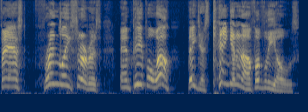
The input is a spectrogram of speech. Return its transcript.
fast, friendly service, and people, well, they just can't get enough of Leo's.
